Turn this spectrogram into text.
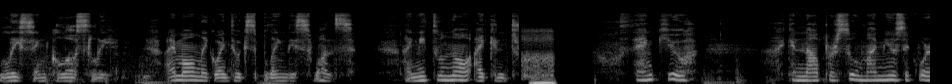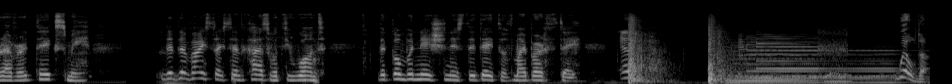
Listen closely. I'm only going to explain this once. I need to know I can. Tr- oh, thank you. I can now pursue my music wherever it takes me. The device I sent has what you want. The combination is the date of my birthday. And Well done.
